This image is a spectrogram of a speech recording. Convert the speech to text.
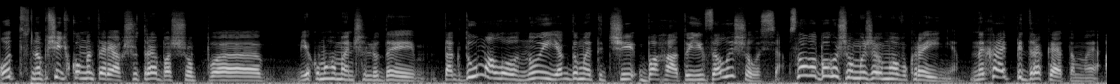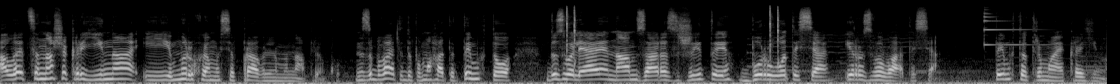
От напишіть в коментарях, що треба, щоб е, якомога менше людей так думало. Ну і як думаєте, чи багато їх залишилося? Слава Богу, що ми живемо в Україні. Нехай під ракетами, але це наша країна, і ми рухаємося в правильному напрямку. Не забувайте допомагати тим, хто дозволяє нам зараз жити, боротися і розвиватися. Тим, хто тримає країну.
